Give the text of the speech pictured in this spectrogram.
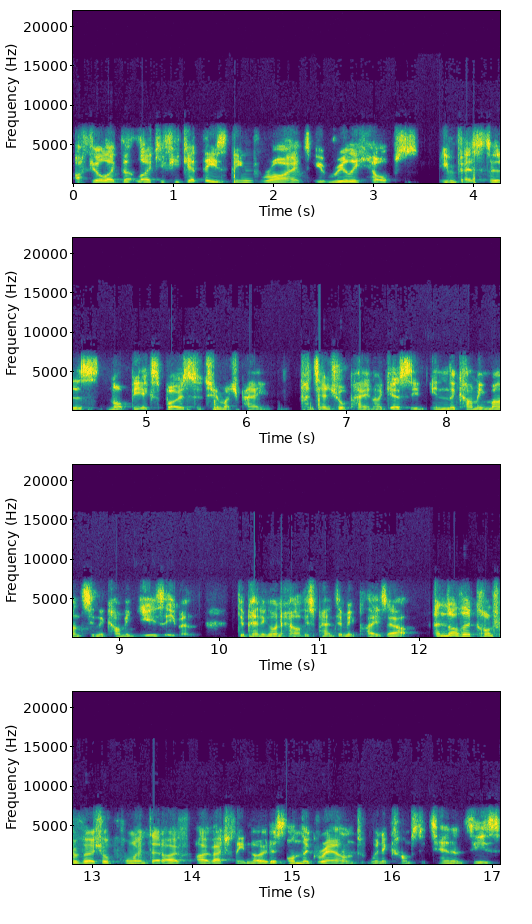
I feel like that, like if you get these things right, it really helps investors not be exposed to too much pain, potential pain, I guess, in, in the coming months, in the coming years, even, depending on how this pandemic plays out. Another controversial point that I've I've actually noticed on the ground when it comes to tenants is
